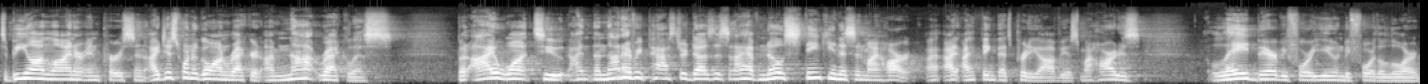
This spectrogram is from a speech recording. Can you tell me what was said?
to be online or in person. I just want to go on record. I'm not reckless but I want to, I, not every pastor does this, and I have no stinkiness in my heart. I, I, I think that's pretty obvious. My heart is laid bare before you and before the Lord.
